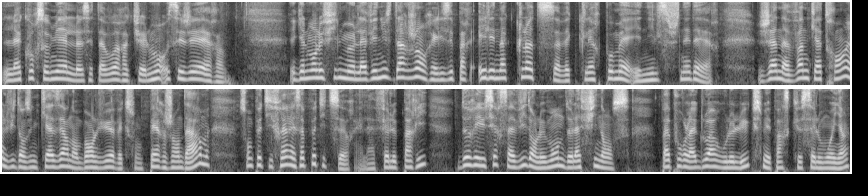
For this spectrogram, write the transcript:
La course au miel, c'est à voir actuellement au CGR. Également le film La Vénus d'argent, réalisé par Elena Klotz avec Claire Pommet et Nils Schneider. Jeanne a 24 ans, elle vit dans une caserne en banlieue avec son père gendarme, son petit frère et sa petite sœur. Elle a fait le pari de réussir sa vie dans le monde de la finance. Pas pour la gloire ou le luxe, mais parce que c'est le moyen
